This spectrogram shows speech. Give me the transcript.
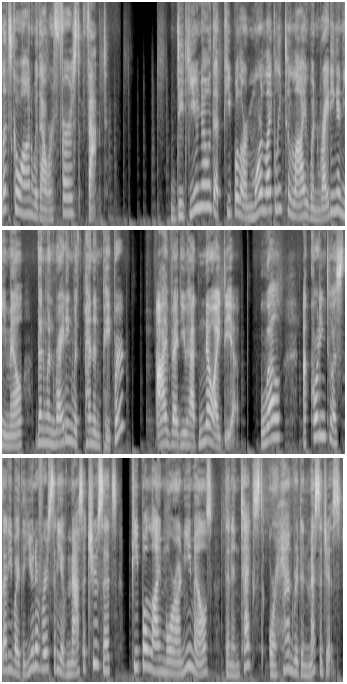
let's go on with our first fact. Did you know that people are more likely to lie when writing an email than when writing with pen and paper? I bet you had no idea. Well, according to a study by the University of Massachusetts, people lie more on emails than in text or handwritten messages.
